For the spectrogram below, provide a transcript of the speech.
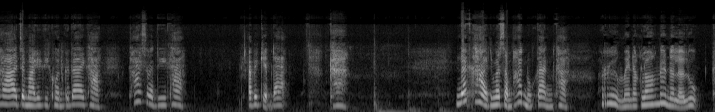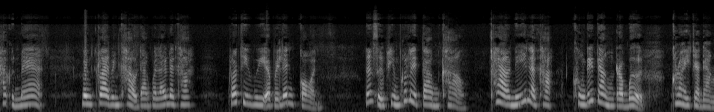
ค่ะจะมากันกี่คนก็ได้ค่ะ ค่ะสวัสดีค่ะ เอาไปเก็บได้ ค่ะนักข่าวจะมาสัมภาษณ์หนูกันค่ะ เรื่องแม่นักร้องนั่นน่ะเหรอลูก ค่ะคุณแม่ มันกลายเป็นข่าวดังไปแล้วนะคะ เพราะทีวีเอาไปเล่นก่อน หนังสือพิมพ์ก็เลยตามข่าว ข่าวนี้แหละค่ะ คงได้ดังระเบิด ใครจะดัง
